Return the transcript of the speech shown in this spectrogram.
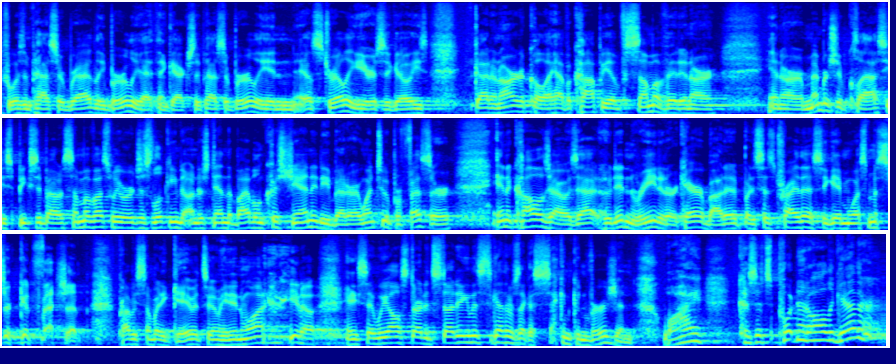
if it wasn't Pastor Bradley Burley, I think actually Pastor Burley in Australia years ago. He's got an article. I have a copy of some of it in our in our membership class. He speaks about some of us we were just looking to understand the Bible and Christianity better. I went to a professor in a college I was at who didn't read it or care about it, but he says try this. He gave him Westminster Confession. Probably somebody gave it to him. He didn't want it, you know. And he said we all started studying this together. It was like a second conversion. Why? Because it's putting it all together.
